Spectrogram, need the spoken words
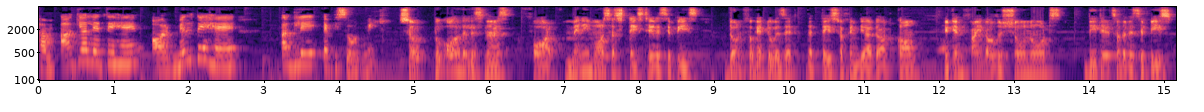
हम आज्ञा लेते हैं और मिलते हैं अगले एपिसोड में So, to all the listeners, for many more such tasty recipes, don't forget to visit thetasteofindia.com. You can find all the show notes, details of the recipes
